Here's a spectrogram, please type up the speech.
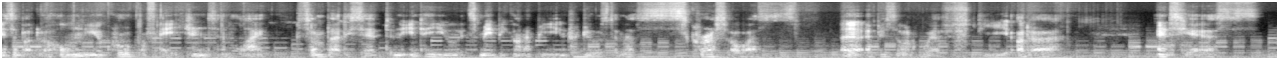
it's about a whole new group of agents and like somebody said in the interview it's maybe gonna be introduced in a crossover uh, episode with the other NCIS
